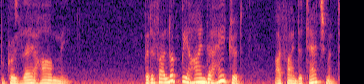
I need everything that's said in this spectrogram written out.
because they harm me. But if I look behind the hatred, I find attachment.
